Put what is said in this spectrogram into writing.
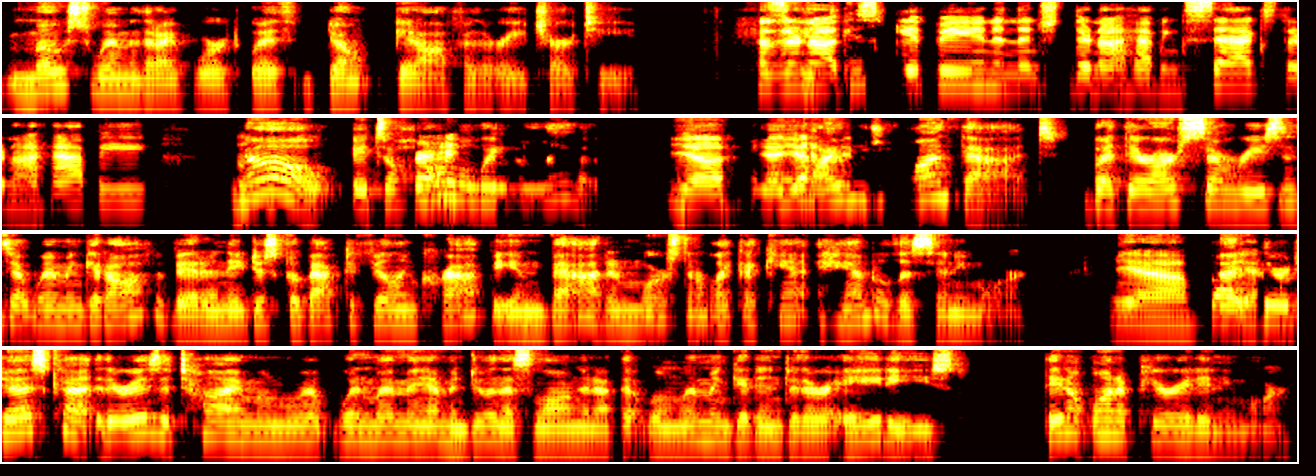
most women that i've worked with don't get off of their hrt because they're it not skipping and then they're not having sex they're not happy no it's a horrible right? way to live yeah, yeah, yeah. Why would you want that? But there are some reasons that women get off of it and they just go back to feeling crappy and bad and worse. And They're like, I can't handle this anymore. Yeah. But yeah. there does there is a time when when women I've been doing this long enough that when women get into their 80s, they don't want a period anymore.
